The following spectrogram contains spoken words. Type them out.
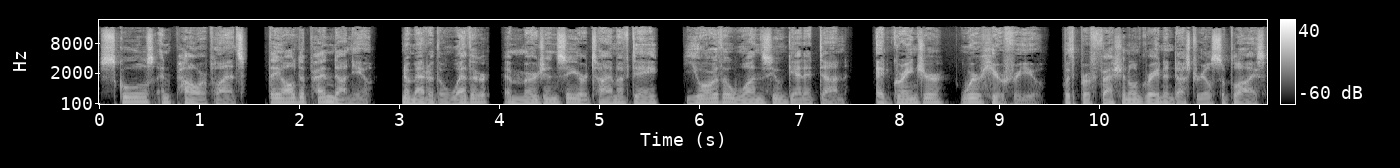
schools, and power plants, they all depend on you. No matter the weather, emergency, or time of day, you're the ones who get it done. At Grainger, we're here for you with professional grade industrial supplies.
